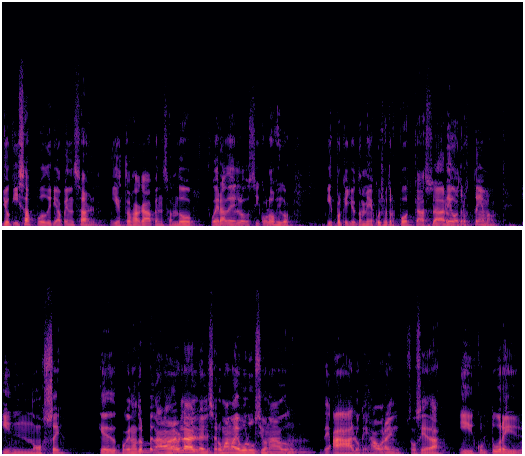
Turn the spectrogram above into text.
yo quizás podría pensar, y esto es acá pensando fuera de lo psicológico, y es porque yo también escucho otros podcasts Claro. de otros temas, y no sé, que, porque nosotros, a la de hablar, el ser humano ha evolucionado de- a lo que es ahora en sociedad y cultura y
